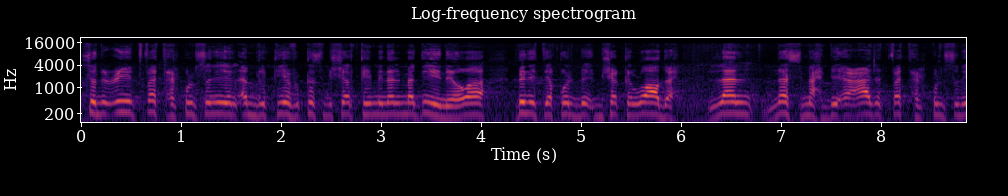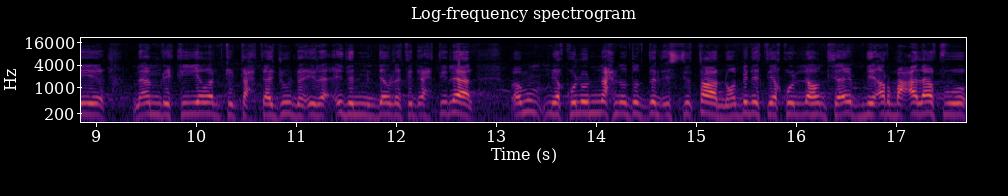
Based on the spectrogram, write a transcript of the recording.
سنعيد فتح القنصلية الأمريكية في القسم الشرقي من المدينة. وبنت يقول بشكل واضح لن نسمح بإعادة فتح القنصلية الأمريكية وأنتم تحتاجون إلى إذن من دولة الاحتلال. وهم يقولون نحن ضد الاستيطان وبنت يقول لهم سيبني أربع ألاف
